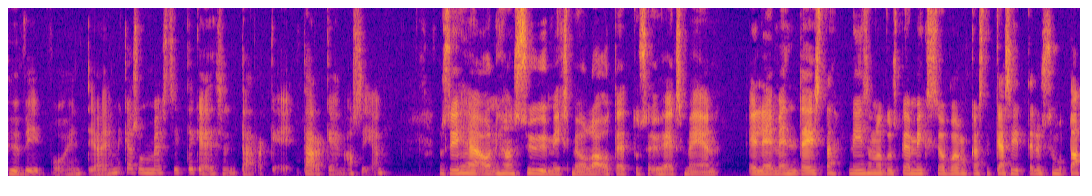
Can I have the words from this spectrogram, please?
hyvinvointia ja mikä sun mielestä tekee sen tärkein, tärkeän asian? No siihen on ihan syy, miksi me ollaan otettu se yhdeksi meidän elementeistä niin sanotusti ja miksi se on voimakkaasti käsittelyssä, mutta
